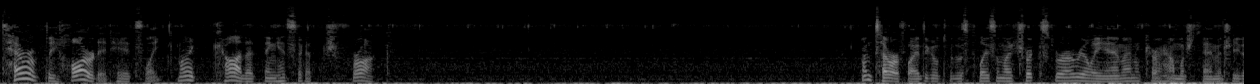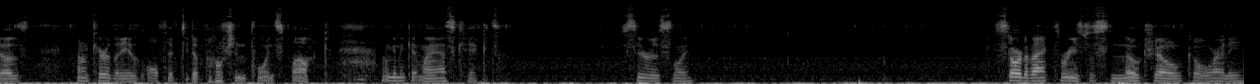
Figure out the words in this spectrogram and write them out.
terribly hard it hits. Like, my god, that thing hits like a truck. I'm terrified to go through this place on my trickster, I really am. I don't care how much damage he does. I don't care that he has all 50 devotion points, fuck. I'm gonna get my ass kicked. Seriously. Start of Act 3 is just no joke already.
